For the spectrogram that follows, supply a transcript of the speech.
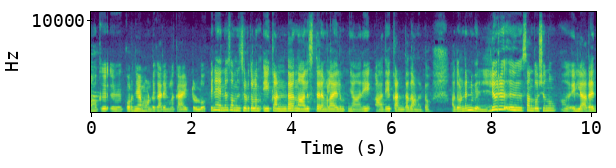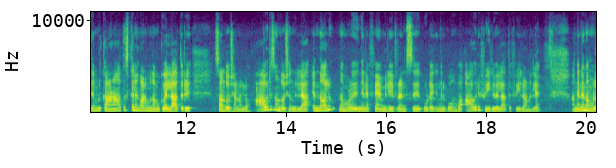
നമുക്ക് കുറഞ്ഞ എമൗണ്ട് കാര്യങ്ങളൊക്കെ ആയിട്ടുള്ളൂ. പിന്നെ എന്നെ സംബന്ധിച്ചിടത്തോളം ഈ കണ്ട നാല് സ്ഥലങ്ങളായാലും ഞാൻ ആദ്യം കണ്ടതാണ് കേട്ടോ അതുകൊണ്ട് തന്നെ വലിയൊരു സന്തോഷമൊന്നും ഇല്ല. അതായത് നമ്മൾ കാണാത്ത സ്ഥലം കാണുമ്പോൾ നമുക്ക് വല്ലാത്തൊരു സന്തോഷമാണല്ലോ ആ ഒരു സന്തോഷമൊന്നുമില്ല. എന്നാലും നമ്മൾ ഇങ്ങനെ ഫാമിലി ഫ്രണ്ട്സ് കൂടെ ഇങ്ങനെ പോകുമ്പോൾ ആ ഒരു ഫീൽ വല്ലാത്ത ഫീലാണല്ലേ അങ്ങനെ നമ്മൾ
